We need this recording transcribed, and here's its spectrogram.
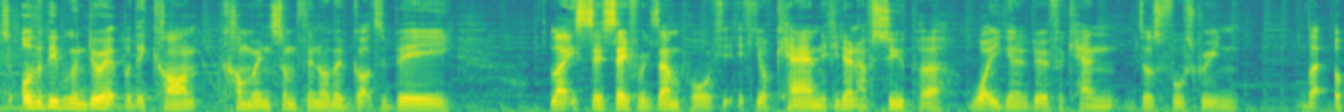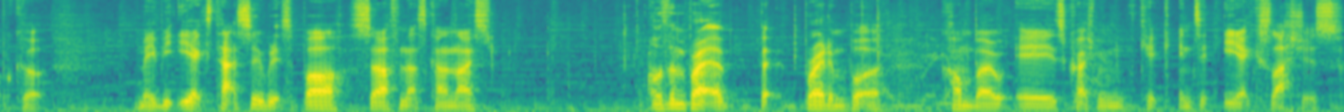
So other people can do it, but they can't come in something, or they've got to be like say, say for example, if, if you're Ken, if you don't have super, what are you going to do if a Ken does full screen like uppercut? Maybe EX Tatsu, but it's a bar, so I think that's kind of nice. Other than bread, bread and butter combo is crouch kick into EX slashes.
